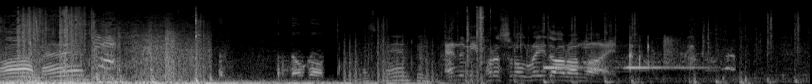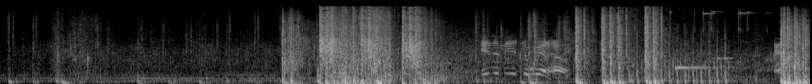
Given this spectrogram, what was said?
Come on, man. That's camping. Enemy personal online. Enemy in the warehouse. Enemy.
